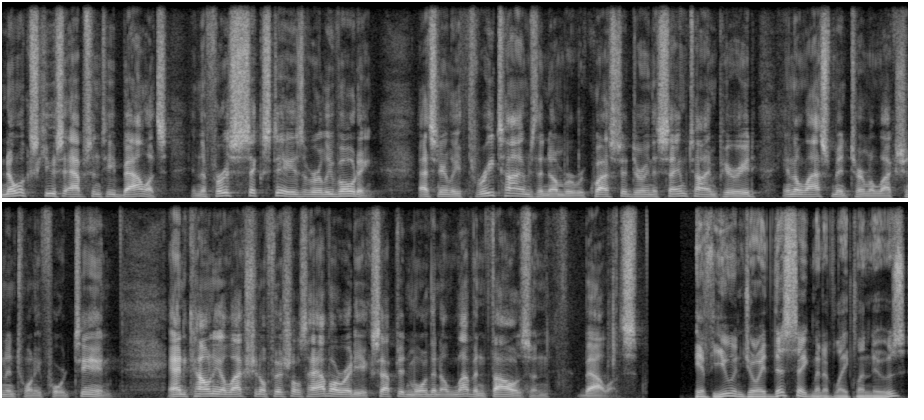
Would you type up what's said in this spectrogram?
no-excuse absentee ballots in the first six days of early voting. That's nearly three times the number requested during the same time period in the last midterm election in 2014. And county election officials have already accepted more than 11,000 ballots. If you enjoyed this segment of Lakeland News,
